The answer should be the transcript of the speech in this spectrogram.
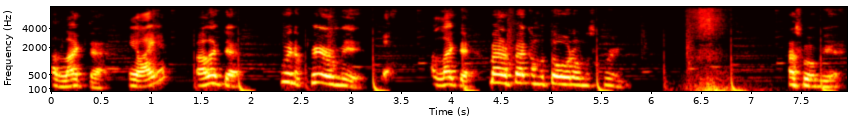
I like that. You like it? I like that. We're in a pyramid. Yeah. I like that. Matter of fact, I'm gonna throw it on the screen. That's where we're at.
